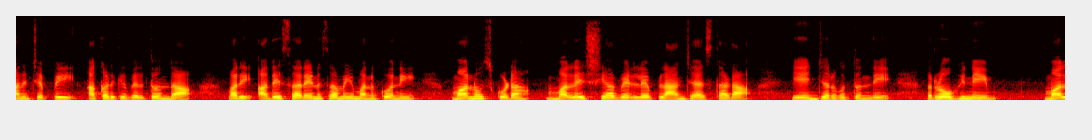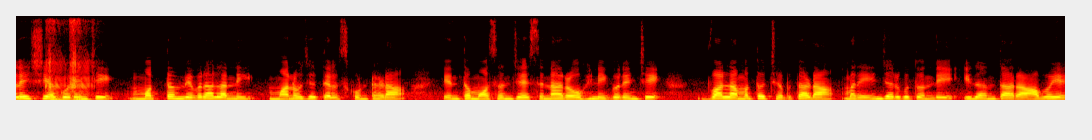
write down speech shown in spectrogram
అని చెప్పి అక్కడికి వెళ్తుందా? మరి అదే సరైన సమయం అనుకొని మనోజ్ కూడా మలేషియా వెళ్ళే ప్లాన్ చేస్తాడా? ఏం జరుగుతుంది? రోహిణి మలేషియా గురించి మొత్తం వివరాలన్నీ మనోజే తెలుసుకుంటాడా? ఎంత మోసం చేసినా రోహిణి గురించి వాళ్ళ అమ్మతో చెబుతాడా? మరి ఏం జరుగుతుంది? ఇదంతా రాబోయే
